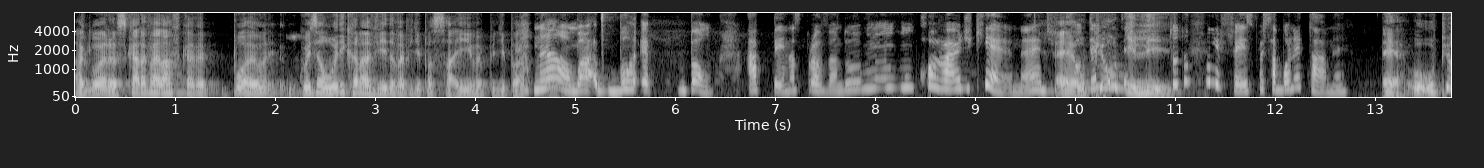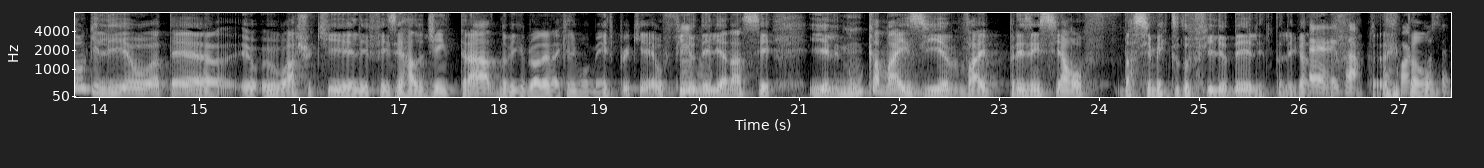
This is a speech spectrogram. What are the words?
Agora, os caras vai lá ficar, vai- porra, é coisa única na vida, vai pedir pra sair, vai pedir pra. Não, bur- é, bom, apenas provando um, um covarde que é, né? De- É, o Pyong. Lee. Tudo que ele fez foi sabonetar, né? É, o, o Pyong Lee, eu até. Eu, eu acho que ele fez errado de entrar no Big Brother naquele momento, porque o filho Uhum. dele ia nascer e ele nunca mais ia, vai presenciar o nascimento do filho dele, tá ligado? É, exato. Concordo Então, com você.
